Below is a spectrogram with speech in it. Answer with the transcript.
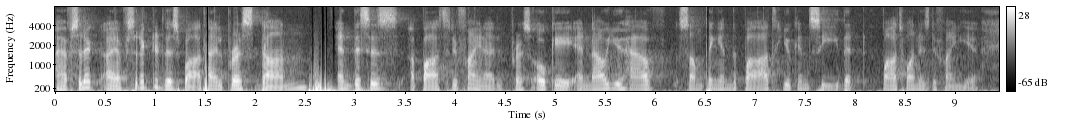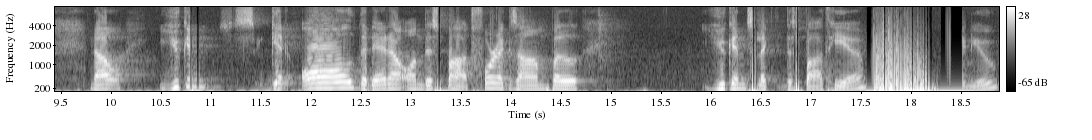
I have select I have selected this path I'll press done and this is a path defined I'll press OK. And now you have something in the path. You can see that path 1 is defined here. Now you can get all the data on this path. For example you can select this path here new.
